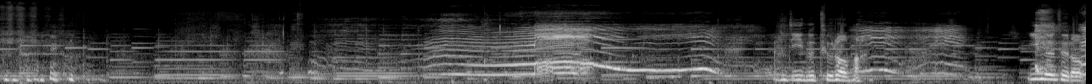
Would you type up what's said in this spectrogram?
니누 들어봐. 이누 들어봐.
